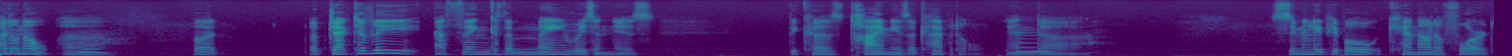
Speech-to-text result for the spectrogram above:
I don't know, uh, but objectively, I think the main reason is because time is a capital and Mm. uh, seemingly people cannot afford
